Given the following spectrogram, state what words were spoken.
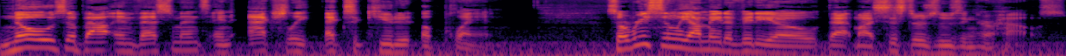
knows about investments and actually executed a plan. So recently I made a video that my sister's losing her house.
